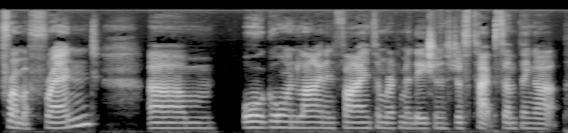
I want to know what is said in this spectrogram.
from a friend um, or go online and find some recommendations. Just type something up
